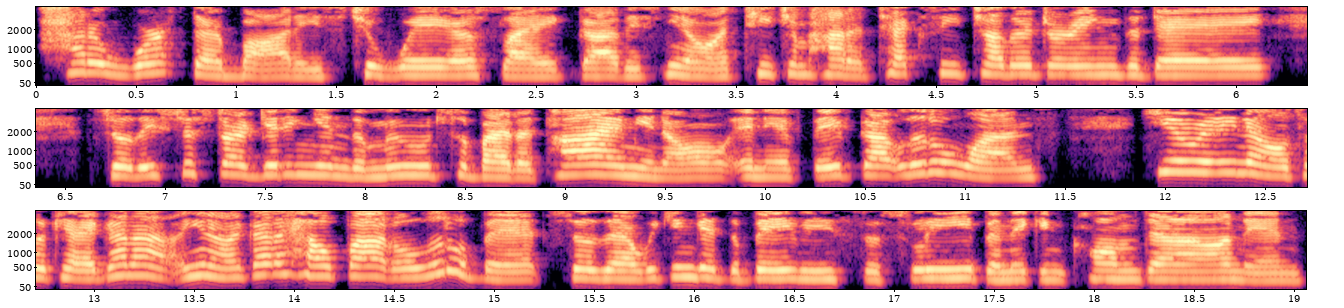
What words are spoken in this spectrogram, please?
how to work their bodies to where it's like uh, this you know i teach them how to text each other during the day. So they just start getting in the mood. So by the time you know and if they've got little ones he already knows okay i gotta you know i gotta help out a little bit so that we can get the babies to sleep and they can calm down. And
